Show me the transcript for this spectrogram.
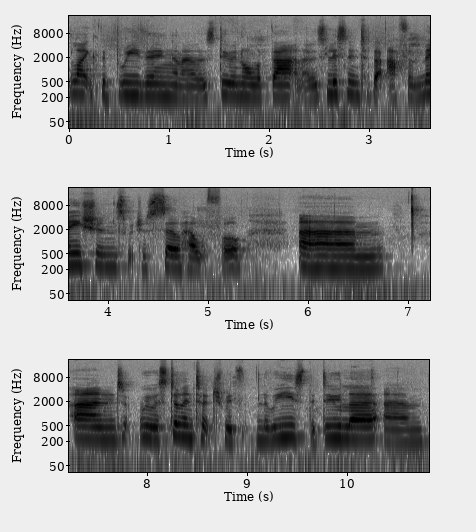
like the breathing and I was doing all of that and I was listening to the affirmations, which was so helpful. Um, and we were still in touch with Louise, the doula. Um,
